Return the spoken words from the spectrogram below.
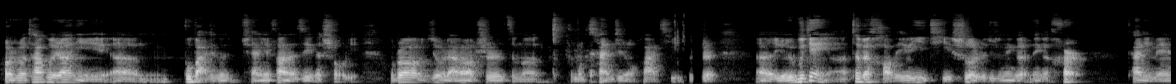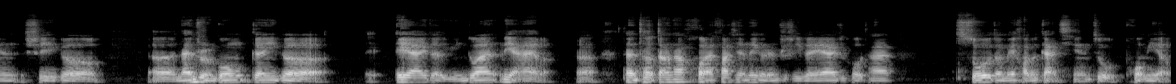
或者说它会让你呃不把这个权利放在自己的手里。我不知道就是两位老师怎么怎么看这种话题，就是。呃，有一部电影啊，特别好的一个议题设置，就是那个那个 Her，它里面是一个呃男主人公跟一个 AI 的云端恋爱了，呃，但他当他后来发现那个人只是一个 AI 之后，他所有的美好的感情就破灭了。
